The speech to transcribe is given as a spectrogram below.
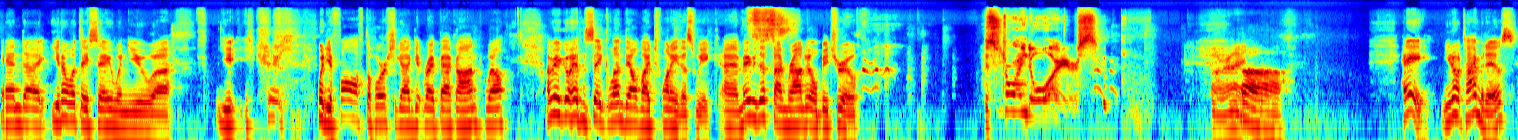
And uh, you know what they say when you uh, you when you fall off the horse, you gotta get right back on. Well, I'm gonna go ahead and say Glendale by 20 this week. Uh, maybe this time around it'll be true. Destroying the Warriors. All right. Uh, hey, you know what time it is?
